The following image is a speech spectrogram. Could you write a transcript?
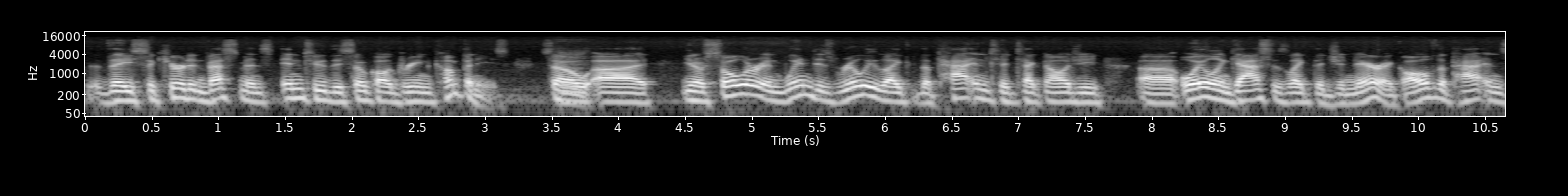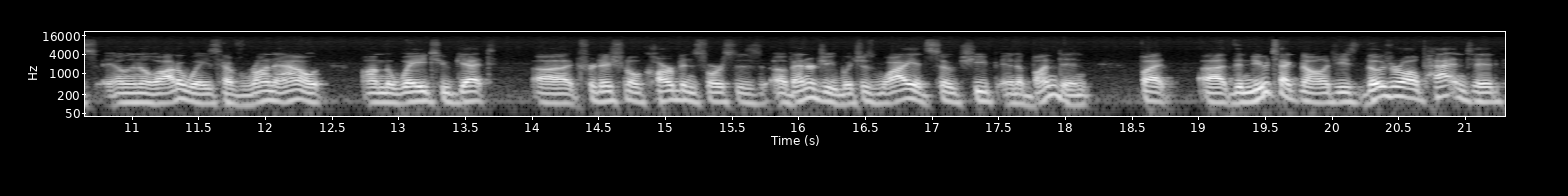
they secured investments into the so-called green companies. So, uh, you know, solar and wind is really like the patented technology. Uh, oil and gas is like the generic. All of the patents, in a lot of ways, have run out on the way to get uh, traditional carbon sources of energy, which is why it's so cheap and abundant. But uh, the new technologies, those are all patented,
